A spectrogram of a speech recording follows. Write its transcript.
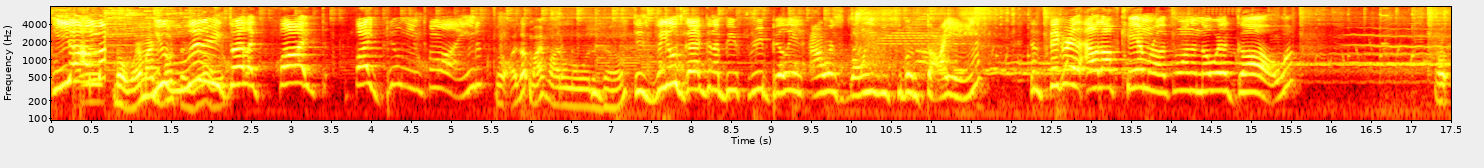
Yeah, Bro, where am I you supposed to literally died like five, times. Bro, is my fault? I don't know where to go. This video's gonna, gonna be three billion hours long if you keep on dying. Then figure it out off camera if you want to know where to go. Oh,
